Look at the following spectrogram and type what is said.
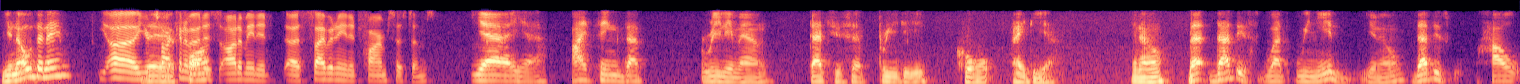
you know the name? Uh, you're talking about farm- his automated, uh, cybernated farm systems. Yeah, yeah. I think that really man that is a pretty cool idea. You know? That that is what we need, you know? That is how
